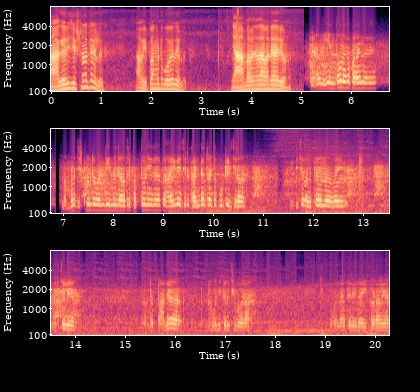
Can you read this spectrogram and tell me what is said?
ആകെ ഒരു ജിഷ്ണു അല്ലേ ഉള്ളു. അവ ഇപ്പം അങ്ങോട്ട് പോയതേ ഉള്ളു. ഞാൻ പറഞ്ഞത് അവന്റെ കാര്യമാണ്. എടാ നീ എന്തോന്നൊക്കെ പറയുന്നത്? നമ്മളെ ജിഷ്ണുവിന്റെ വണ്ടി ഇന്നലെ രാത്രി പത്ത് മണിയൊക്കെ ആയപ്പോ ഹൈവേ വെച്ചൊരു കണ്ടന്ററായിട്ട് കൂട്ടിയിടിച്ചടാ. ഇടിച്ച സ്ഥലത്ത് തന്നെ അവൻ മരിച്ചളിയാ. അവന്റെ തല മുറിഞ്ഞ് തെറിച്ച് പോടാ വല്ലാത്തൊരു ഇതായി പെടാളിയാ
